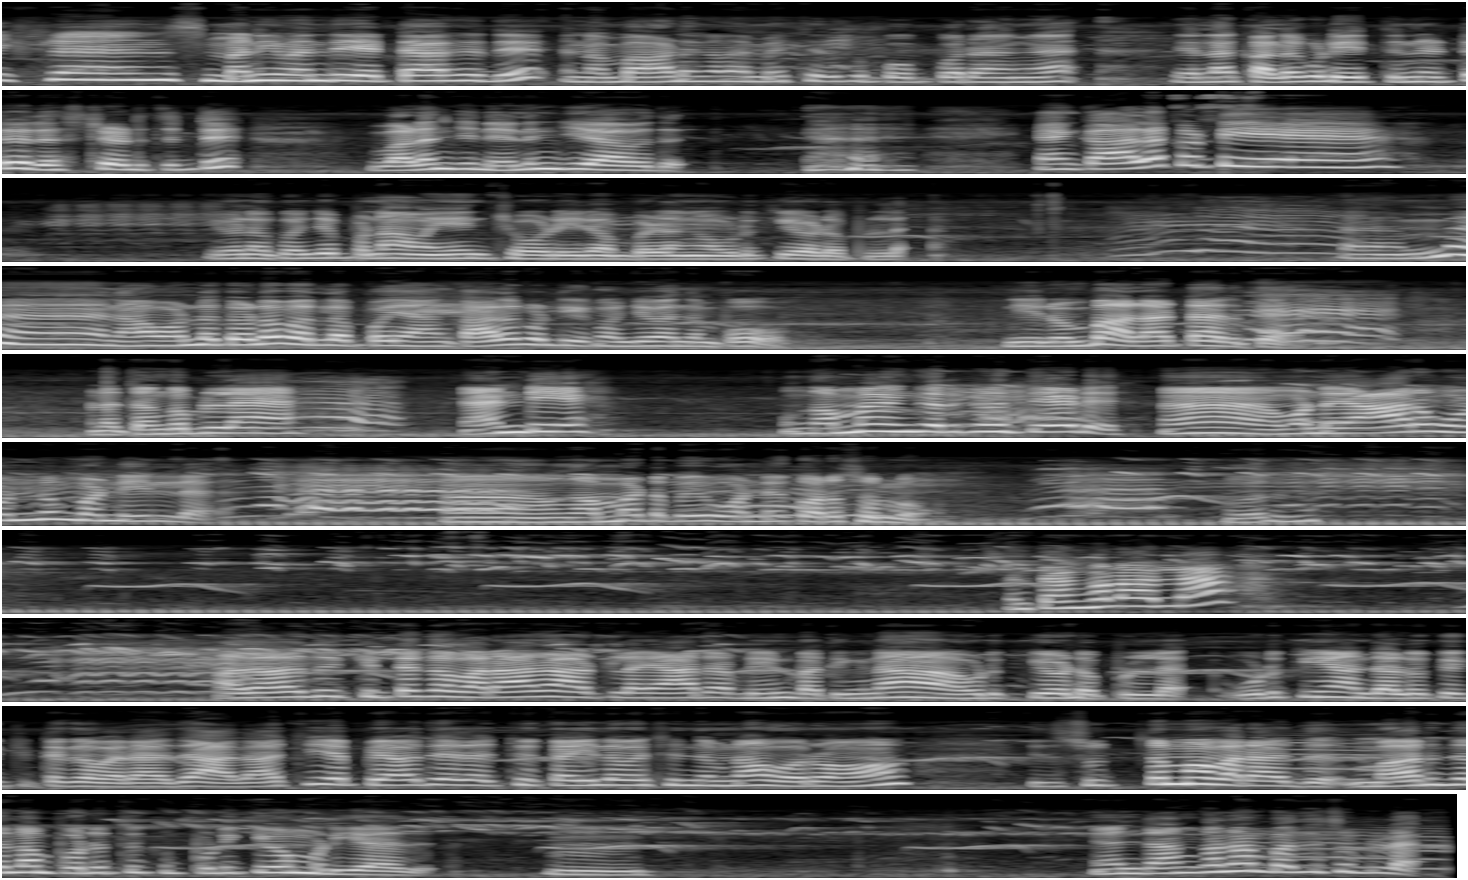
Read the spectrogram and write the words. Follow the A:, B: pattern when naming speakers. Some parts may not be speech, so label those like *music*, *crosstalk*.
A: Hi friends மணி வந்து எட்டாகுது. நம்ம ஆடுங்களாம் மேய்ச்சலுக்கு போக போகிறாங்க எல்லாம் களைக்குடியை தின்னுட்டு ரெஸ்ட் எடுத்துட்டு வளைஞ்சு நெலிஞ்சி ஆகுது என் காலக்குட்டியே. இவனை கொஞ்சம் போனால் அவன் ஏன் சோடிடும் பிள்ளைங்க உடுக்கியோட பிள்ளை. அம்மா நான் ஒன்றத்தோட வரல. போய் என் காலக்குட்டியை கொஞ்சம் வந்தேன் போ. நீ ரொம்ப அலாட்டாக இருக்க. உன்னை தங்க பிள்ளை. ஆண்டி உங்கள் அம்மா எங்கே இருக்குன்னு தேடு. ஆ உன்னை யாரும் ஒன்றும் பண்ணிடல ஆ உங்கள் அம்மாட்ட போய் உடனே குறை சொல்லும். வருங்க என் தங்கலாம் இல்லை? அதாவது கிட்டக்க வராத ஆட்டில் யார் அப்படின்னு பார்த்தீங்கன்னா உடுக்கியோட புள்ள. உடுக்கியும் அந்த அளவுக்கு கிட்டக்க வராது. அதாச்சும் எப்பயாவது ஏதாச்சும் கையில் வச்சுருந்தோம்னா வரும். இது சுத்தமாக வராது. மருந்தெல்லாம் பொறுத்துக்கு பிடிக்கவும் முடியாது. ம். என் தங்கம் தான் பதிச்சு பிள்ளை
